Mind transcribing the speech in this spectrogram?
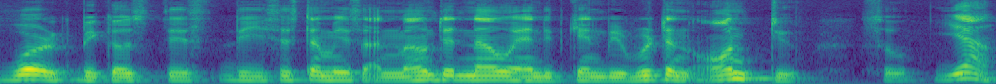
work because this the system is unmounted now and it can be written onto. So yeah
